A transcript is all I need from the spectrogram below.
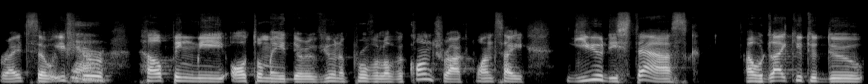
Right. So if yeah. you're helping me automate the review and approval of a contract, once I give you this task, I would like you to do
